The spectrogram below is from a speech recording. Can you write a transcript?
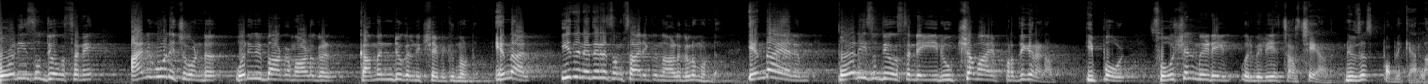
പോലീസ് ഉദ്യോഗസ്ഥനെ അനുകൂലിച്ചുകൊണ്ട് ഒരു വിഭാഗം ആളുകൾ കമന്റുകൾ നിക്ഷേപിക്കുന്നുണ്ട്. എന്നാൽ ഇതിനെതിരെ സംസാരിക്കുന്ന ആളുകളുമുണ്ട്. എന്തായാലും പോലീസ് ഉദ്യോഗസ്ഥന്റെ ഈ രൂക്ഷമായ പ്രതികരണം ഇപ്പോൾ സോഷ്യൽ മീഡിയയിൽ ഒരു വലിയ ചർച്ചയാണ്. News desk public Kerala.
